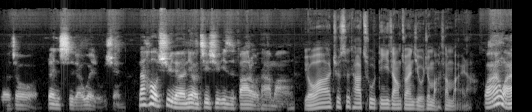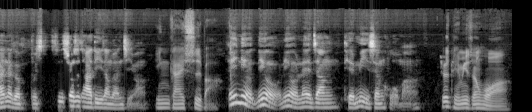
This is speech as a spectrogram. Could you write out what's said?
歌就认识了魏如萱。那后续呢？你有继续一直 follow 他吗？有啊，就是他出第一张专辑，我就马上买了。晚安晚安那个不是就是他第一张专辑吗？应该是吧。哎，你有你有你有那张甜蜜生活吗？就是甜蜜生活啊。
